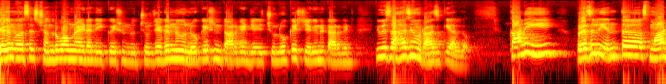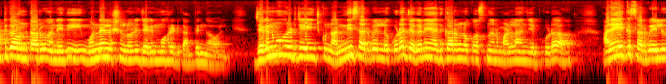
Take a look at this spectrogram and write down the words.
జగన్ వర్సెస్ చంద్రబాబు నాయుడు అనే ఈక్వేషన్ ఉండొచ్చు జగన్ లోకేష్ని టార్గెట్ చేయొచ్చు లోకేష్ జగన్ టార్గెట్ ఇవి సహజం రాజకీయాల్లో. కానీ ప్రజలు ఎంత స్మార్ట్గా ఉంటారు అనేది మొన్న ఎలక్షన్లోనే జగన్మోహన్ రెడ్డికి అర్థం కావాలి. జగన్మోహన్ రెడ్డి చేయించుకున్న అన్ని సర్వేల్లో కూడా జగనే అధికారంలోకి వస్తున్నారు మళ్ళా అని చెప్పి కూడా అనేక సర్వేలు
